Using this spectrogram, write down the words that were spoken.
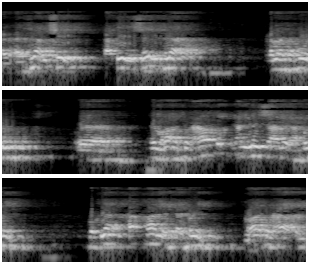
إخلاء الشيء تعطيل الشيء إخلاء. كما تقول آه، امرأة عاقل يعني ليس عليها حلي مخلاء خالية من الحلي امرأة عاقل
